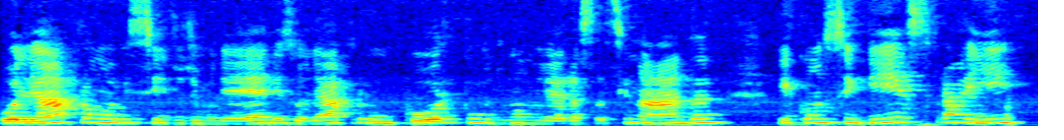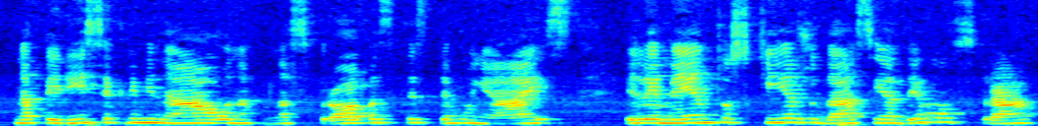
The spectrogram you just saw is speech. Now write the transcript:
olhar para um homicídio de mulheres, olhar para um corpo de uma mulher assassinada e conseguir extrair na perícia criminal, na, nas provas testemunhais, elementos que ajudassem a demonstrar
